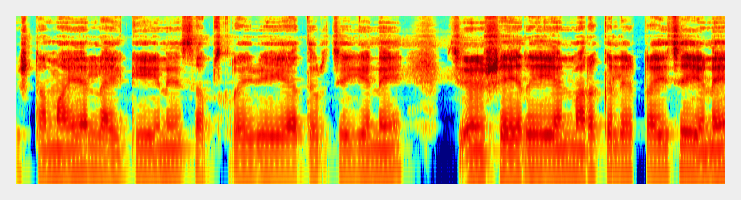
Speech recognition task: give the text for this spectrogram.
ഇഷ്ടമായാൽ ലൈക്ക് ചെയ്യണേ സബ്സ്ക്രൈബ് ചെയ്യാത്തവർ ചെയ്യണേ ഷെയർ ചെയ്യാൻ മറക്കല്ലേ ട്രൈ ചെയ്യണേ.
